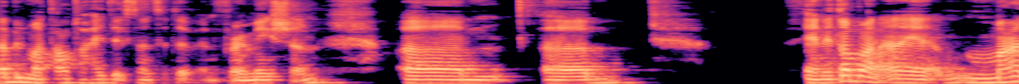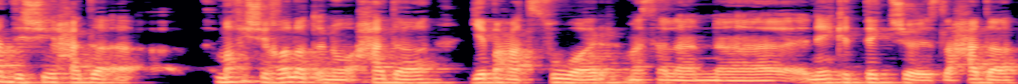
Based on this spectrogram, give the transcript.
قبل ما تعطوا هيدي ال sensitive information يعني طبعا أنا ما عندي شيء حدا ما في شيء غلط إنه حدا يبعث صور مثلا naked آه، pictures لحدا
